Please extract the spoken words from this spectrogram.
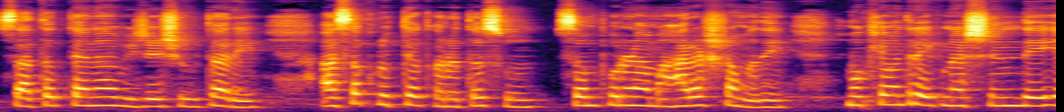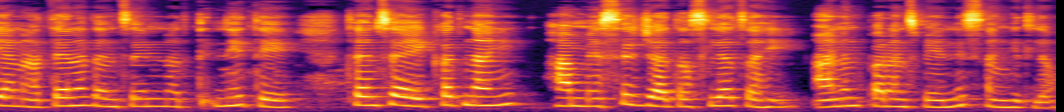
सातत्यानं विजय शिवतारे असं कृत्य करत असून संपूर्ण महाराष्ट्रामध्ये मुख्यमंत्री एकनाथ शिंदे या नात्यानं त्यांचे नेते त्यांचे ऐकत नाही हा मेसेज जात असल्याचंही आनंद परांजपे यांनी सांगितलं.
